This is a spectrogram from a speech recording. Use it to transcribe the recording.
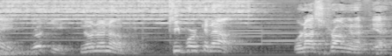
Hey, rookie. No, no, no. Keep working out. We're not strong enough yet.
